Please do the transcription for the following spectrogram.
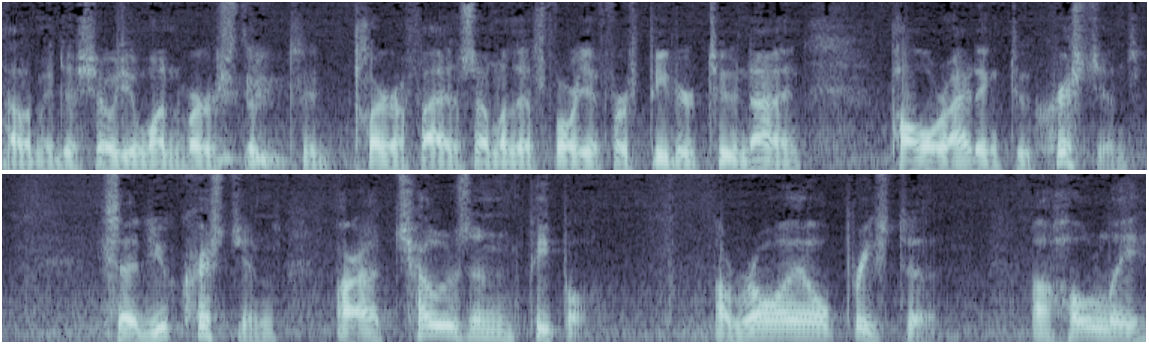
Now, let me just show you one verse that clarify some of this for you. 1 Peter 2 9, Paul writing to Christians, he said, You Christians are a chosen people, a royal priesthood, a holy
